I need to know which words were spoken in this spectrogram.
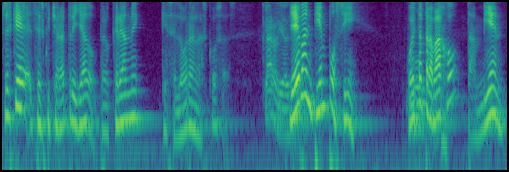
Pues es que se escuchará trillado, pero créanme que se logran las cosas. Claro, Llevan tiempo, sí. Cuesta trabajo, también.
